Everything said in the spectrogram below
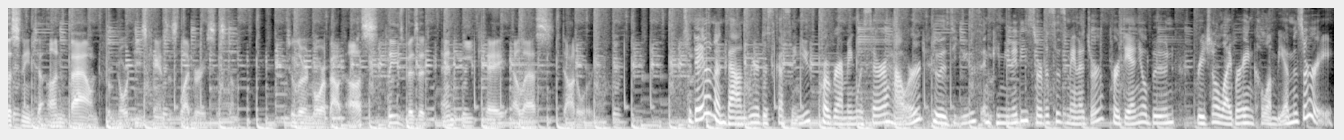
listening to Unbound from Northeast Kansas Library System. To learn more about us, please visit nekls.org. Today on Unbound, we are discussing youth programming with Sarah Howard, who is Youth and Community Services Manager for Daniel Boone Regional Library in Columbia, Missouri.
